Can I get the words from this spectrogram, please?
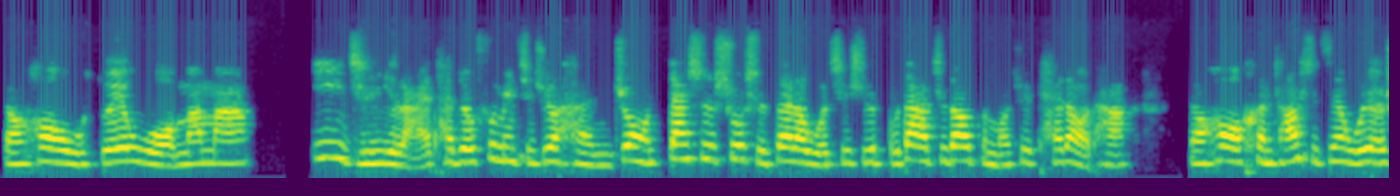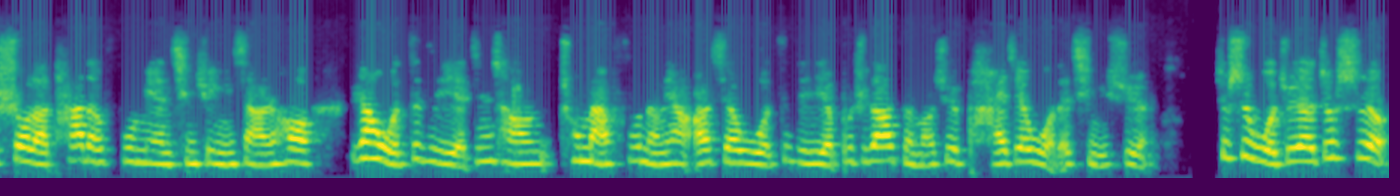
然后所以我妈妈一直以来她就负面情绪很重，但是说实在的，我其实不大知道怎么去开导她。然后很长时间我也受了他的负面情绪影响，然后让我自己也经常充满负能量，而且我自己也不知道怎么去排解我的情绪，就是我觉得就是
